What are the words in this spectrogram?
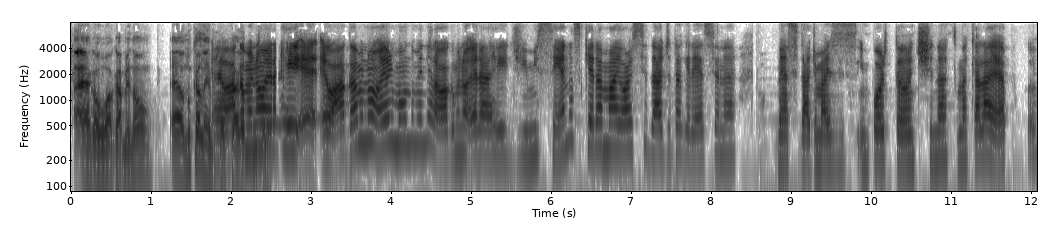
Ah, era o Agamenon? É, eu nunca lembro. É, o Agamenon era, rei. É, é, o Agamenon é irmão do Menelau. O Agamenon era rei de Micenas, que era a maior cidade da Grécia, né? né a cidade mais importante na, naquela época.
